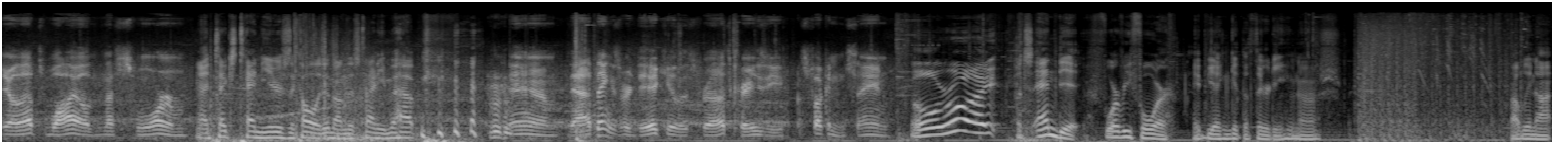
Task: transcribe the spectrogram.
Yo, that's wild. and That's swarm. It takes ten years to call it in on this tiny map. Damn. That thing's ridiculous, bro. That's crazy. That's fucking insane. All right, let's end it. Four v four. Maybe I can get the thirty. Who knows? Probably not.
